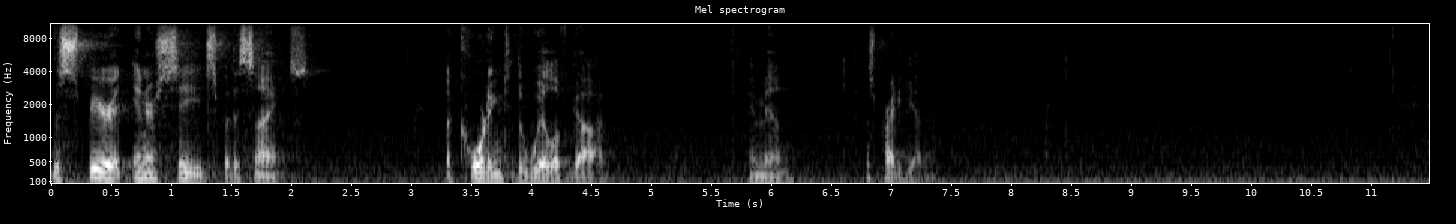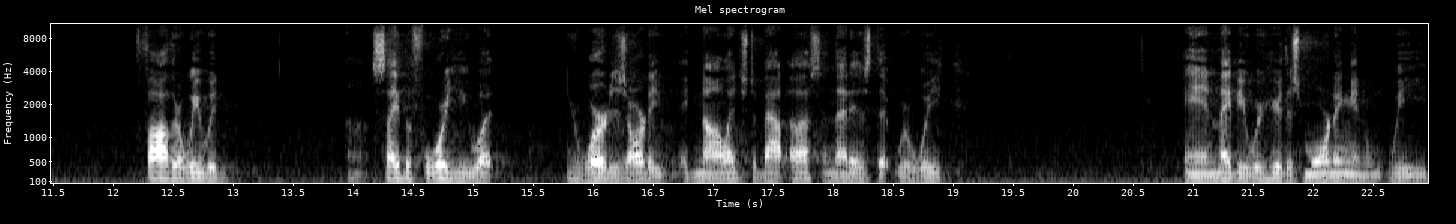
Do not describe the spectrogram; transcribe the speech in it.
the Spirit intercedes for the saints according to the will of God. Amen. Let's pray together. Father, we would uh, say before you what your word has already acknowledged about us, and that is that we're weak. And maybe we're here this morning and we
